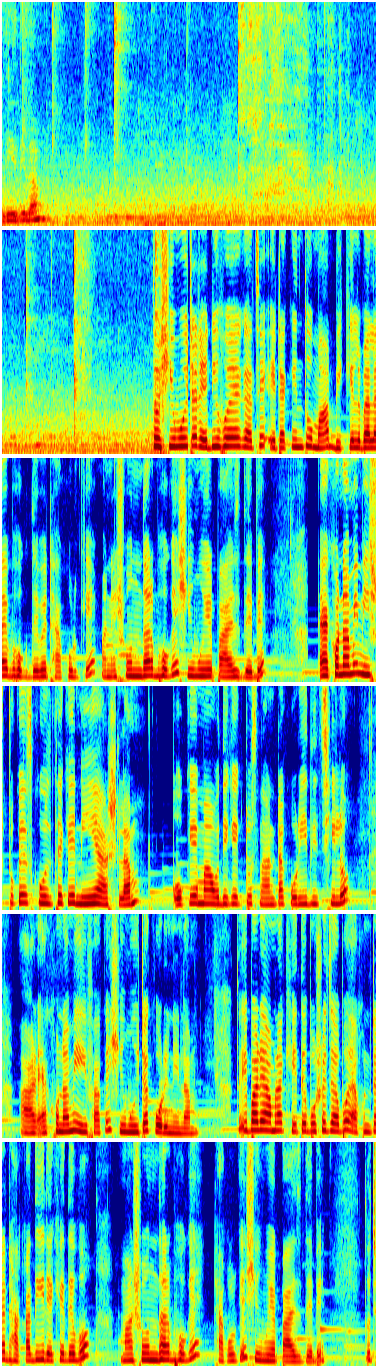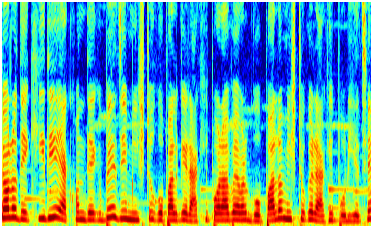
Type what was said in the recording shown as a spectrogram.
দিয়ে দিলাম। তো সিমুইটা রেডি হয়ে গেছে। এটা কিন্তু মা বিকেলবেলায় ভোগ দেবে ঠাকুরকে মানে সন্ধ্যার ভোগে সিমুইয়ের পায়েস দেবে। এখন আমি মিষ্টুকে স্কুল থেকে নিয়ে আসলাম। ওকে মা ওদিকে একটু স্নানটা করিয়ে দিচ্ছিল। আর এখন আমি এই ফাঁকে সিমুইটা করে নিলাম। তো এবারে আমরা খেতে বসে যাব, এখন এটা ঢাকা দিয়ে রেখে দেব। মা সন্ধ্যার ভোগে ঠাকুরকে সিমুইয়ের পাশ দেবে। তো চলো দেখিয়ে দিয়ে এখন দেখবে যে মিষ্টু গোপালকে রাখি পরাবে, আবার গোপালও মিষ্টুকে রাখি পরিয়েছে।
